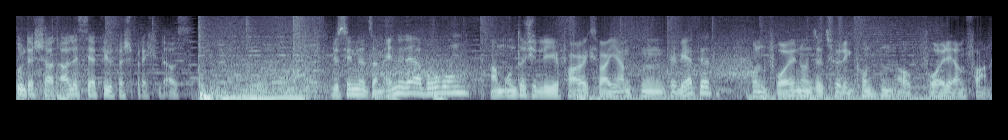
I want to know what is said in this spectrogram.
Und es schaut alles sehr vielversprechend aus. Wir sind jetzt am Ende der Erprobung, haben unterschiedliche Fahrwerksvarianten bewertet und freuen uns jetzt für den Kunden auf Freude am Fahren.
